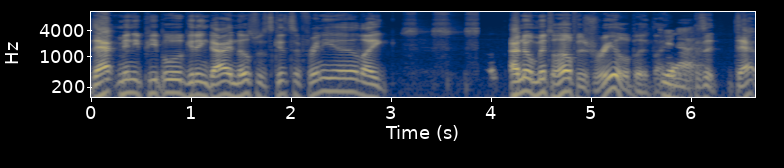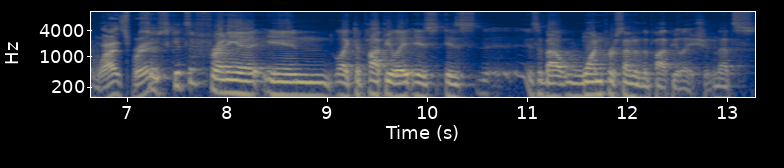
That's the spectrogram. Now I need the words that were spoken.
that many people getting diagnosed with schizophrenia? Like, I know mental health is real, but like, Yeah. is it that widespread? So schizophrenia in like the populate is is is about one percent of the population. That's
